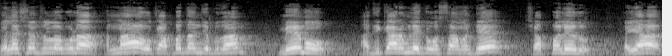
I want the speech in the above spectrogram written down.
ఎలక్షన్స్లో కూడా అన్నా ఒక అబద్ధం చెబుదాం. మేము అధికారంలోకి వస్తామంటే చెప్పలేదు. అయ్యా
